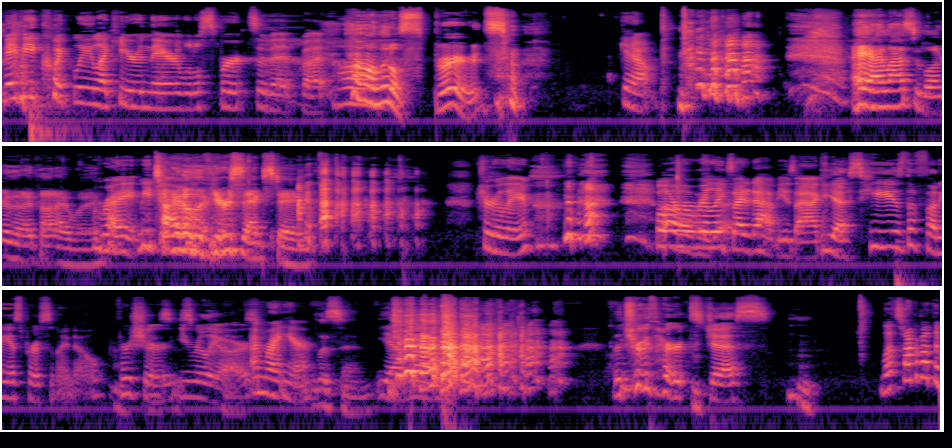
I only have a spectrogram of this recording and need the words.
Maybe quickly, like here and there, little spurts of it, but Oh, little spurts. get out. Hey, I lasted longer than I thought I would. right, me too. Title of your sex tape. Truly. well, Oh we're really God. excited to have you, Zak. Yes, he is the funniest person I know for sure. Jesus You really are. I'm right here. Listen. Yeah, the truth hurts, Jess. Let's talk about the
